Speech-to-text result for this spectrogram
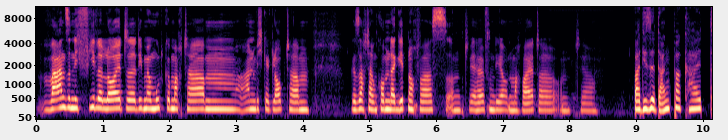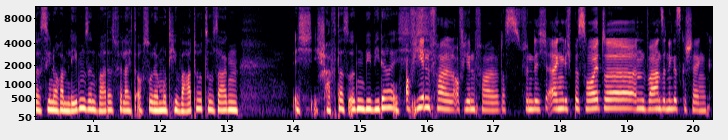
wahnsinnig viele Leute, die mir Mut gemacht haben, an mich geglaubt haben, gesagt haben, komm, da geht noch was und wir helfen dir und mach weiter und ja. War diese Dankbarkeit, dass Sie noch am Leben sind, war das vielleicht auch so der Motivator zu sagen, ich, ich schaffe das irgendwie wieder? Ich, auf jeden Fall, auf jeden Fall. Das finde ich eigentlich bis heute ein wahnsinniges Geschenk,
